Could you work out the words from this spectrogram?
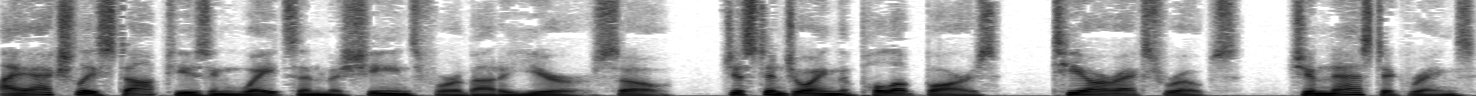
I actually stopped using weights and machines for about a year or so, just enjoying the pull up bars, TRX ropes, gymnastic rings,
